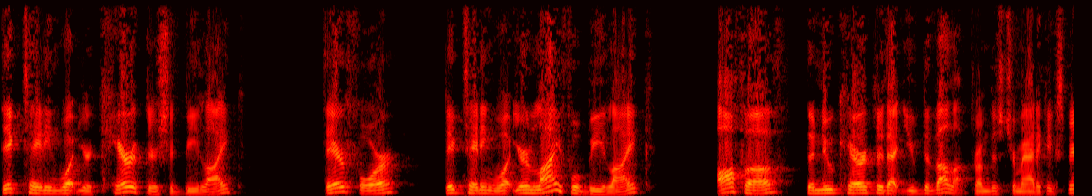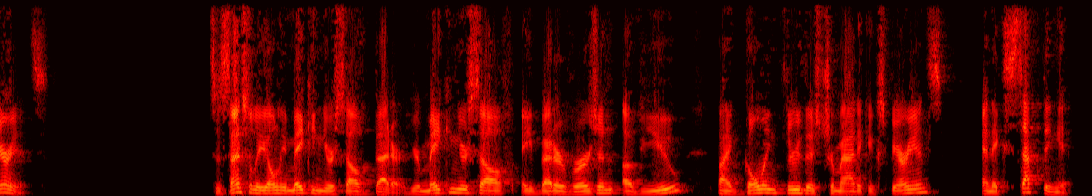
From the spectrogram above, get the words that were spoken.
dictating what your character should be like. Therefore, dictating what your life will be like off of the new character that you've developed from this traumatic experience. It's essentially only making yourself better. You're making yourself a better version of you by going through this traumatic experience and accepting it.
